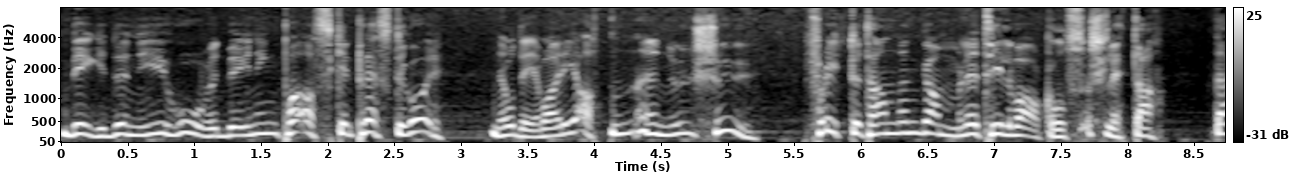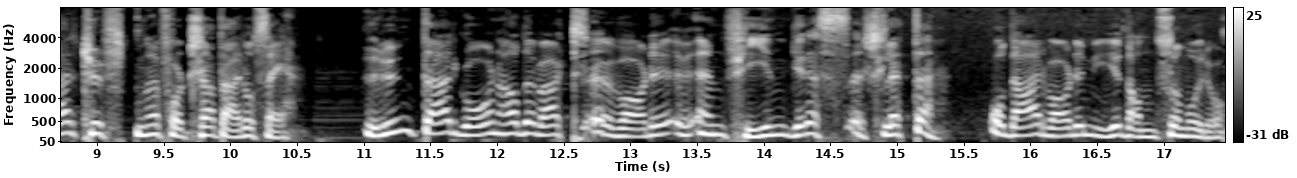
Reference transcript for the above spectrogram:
bygde ny hovedbygning på Asker prestegård, og det var i 1807, flyttet han den gamle til Vakåssletta, der tuftene fortsatt er å se. Rundt der gården hadde vært, eh, var det en fin gresslette, og der var det mye dans og moro.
